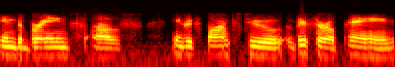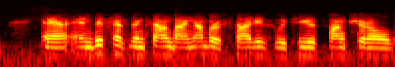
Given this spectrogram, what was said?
in the brains of in response to visceral pain. And this has been found by a number of studies which use functional,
